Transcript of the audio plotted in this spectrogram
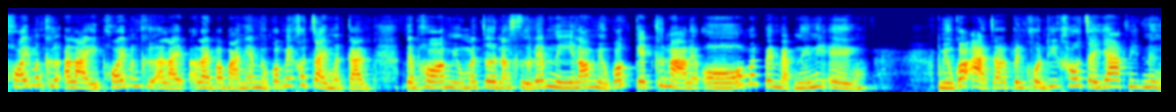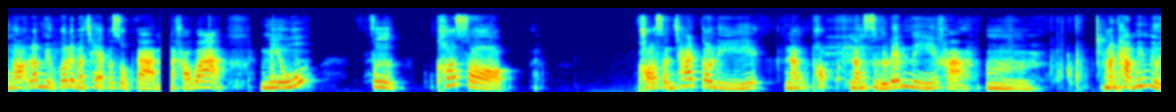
พอยต์มันคืออะไรพอยต์มันคืออะไรอะไรประมาณเนี้ยหมิวก็ไม่เข้าใจเหมือนกัน แต่พอหมิวมาเจอหนังสือเล่มนี้เนาะหมิวก็เก็ตขึ้นมาเลยอ๋อมันเป็นแบบนี้นี่เองหมิวก็อาจจะเป็นคนที่เข้าใจยากนิดนึงเนาะแล้วหมิวก็เลยมาแชร์ประสบการณ์นะคะว่าหมิวฝึกข้อสอบ ขอสัญชาติเกาหลีหนังเพราะหนังสือเล่มนี้ค่ะ อืม มันทำให้หมิว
